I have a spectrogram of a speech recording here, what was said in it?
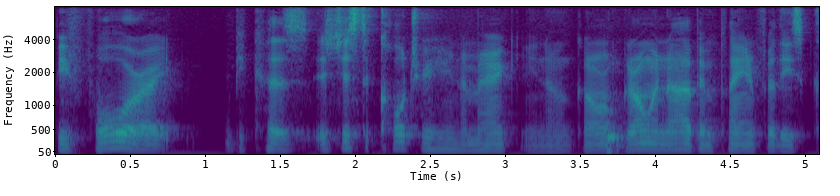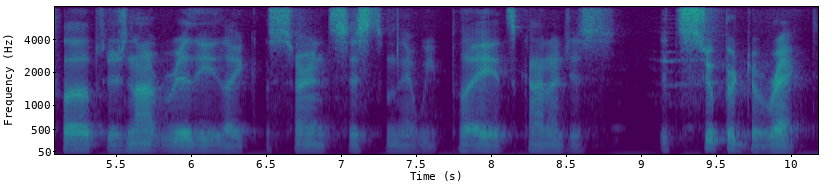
before because it's just the culture here in America, you know, growing growing up and playing for these clubs, there's not really like a certain system that we play. It's kind of just it's super direct.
